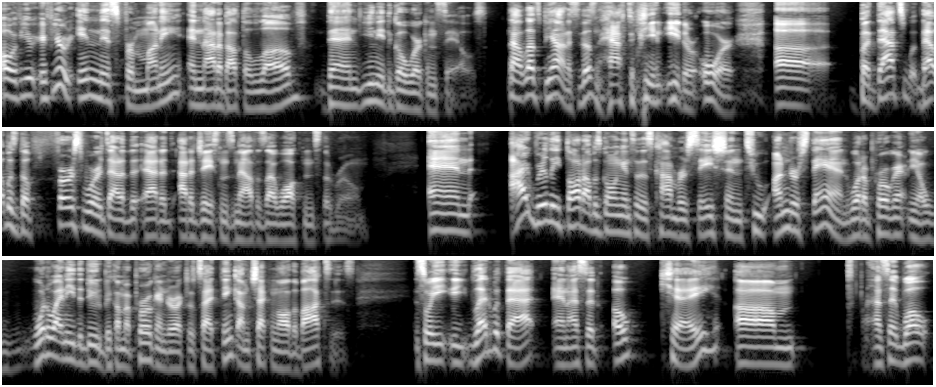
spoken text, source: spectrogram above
oh, if you're if you're in this for money and not about the love, then you need to go work in sales. Now, let's be honest, it doesn't have to be an either or. Uh, but that's that was the first words out of the out of, out of Jason's mouth as I walked into the room. And I really thought I was going into this conversation to understand what a program, you know, what do I need to do to become a program director? So I think I'm checking all the boxes. And so he, he led with that. And I said, okay. Um, I said, well,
